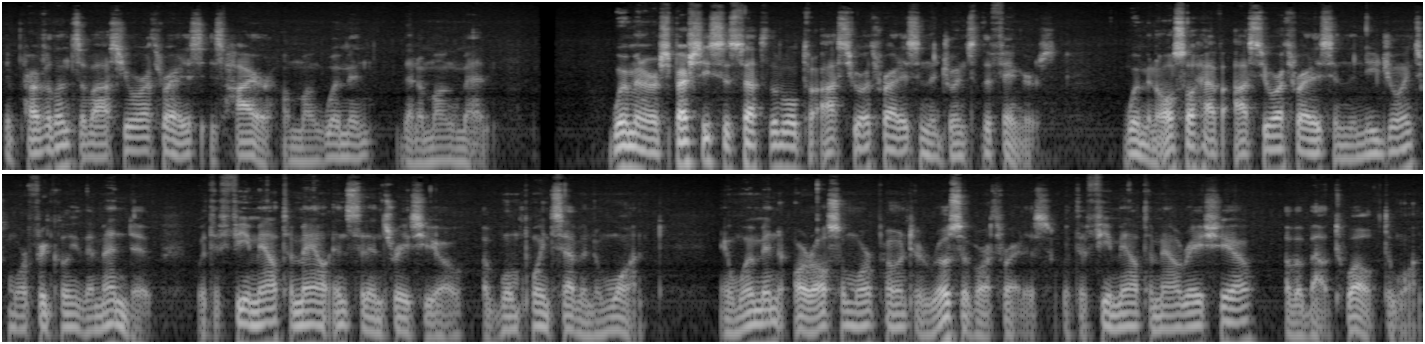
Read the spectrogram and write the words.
the prevalence of osteoarthritis is higher among women than among men. Women are especially susceptible to osteoarthritis in the joints of the fingers. Women also have osteoarthritis in the knee joints more frequently than men do, with a female to male incidence ratio of 1.7 to 1 and women are also more prone to erosive arthritis with a female to male ratio of about 12 to 1.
